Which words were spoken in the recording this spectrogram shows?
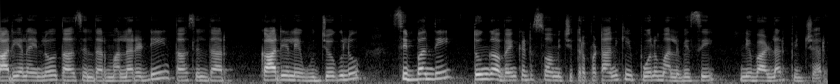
కార్యాలయంలో తహసీల్దార్ మల్లారెడ్డి తహసీల్దార్ కార్యాలయ ఉద్యోగులు సిబ్బంది తుంగ వెంకటస్వామి చిత్రపటానికి పూలమాల వేసి నివాళులర్పించారు.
